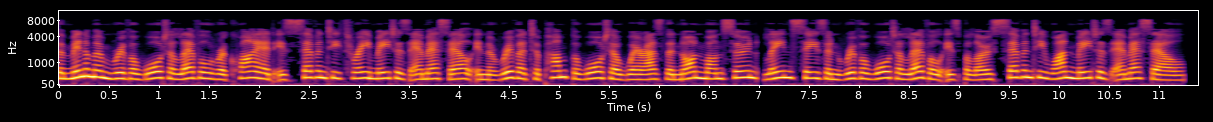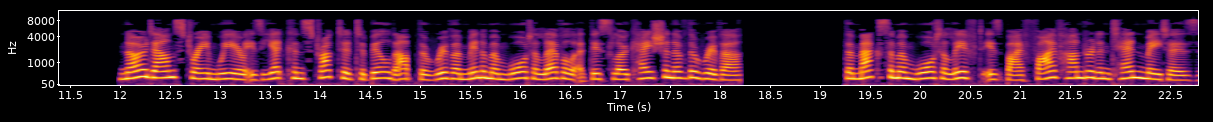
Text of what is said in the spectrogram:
The minimum river water level required is 73 meters MSL in the river to pump the water whereas the non-monsoon, lean season river water level is below 71 meters MSL. No downstream weir is yet constructed to build up the river minimum water level at this location of the river. The maximum water lift is by 510 meters.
